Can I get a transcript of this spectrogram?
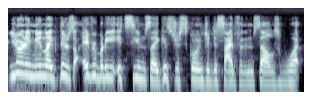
you know what I mean? Like, there's everybody. It seems like is just going to decide for themselves what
